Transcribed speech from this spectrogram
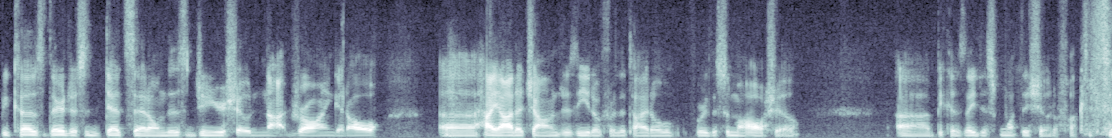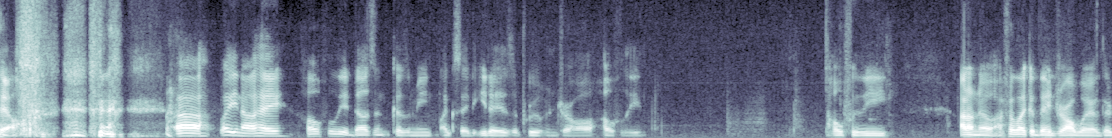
because they're just dead set on this junior show not drawing at all, uh, Hayata challenges Ito for the title for the Sumo Hall show. Uh, because they just want this show to fucking sell. uh, but you know, hey, Hopefully it doesn't, because I mean, like I said, Eita is a proven draw. Hopefully, hopefully, I don't know. I feel like if they draw well, they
